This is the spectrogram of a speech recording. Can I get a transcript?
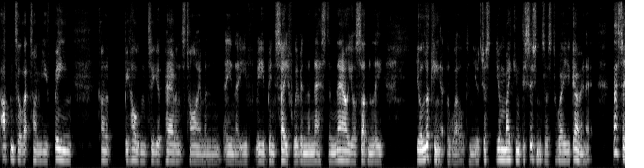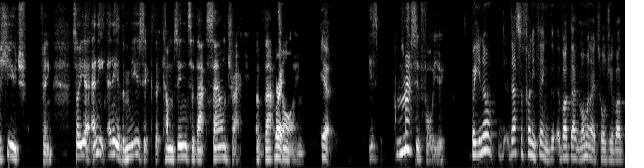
up until that time, you've been kind of beholden to your parents' time, and you know you've you've been safe within the nest, and now you're suddenly you're looking at the world, and you're just you're making decisions as to where you go in it. That's a huge thing. So yeah, any any of the music that comes into that soundtrack of that right. time, yeah, is massive for you. But you know, that's the funny thing about that moment I told you about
